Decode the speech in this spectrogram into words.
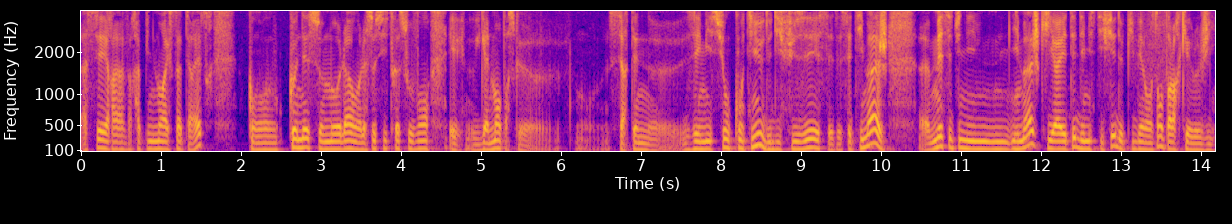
assez rapidement extraterrestre. Quand on connaît ce mot-là, on l'associe très souvent, et également parce que euh, certaines euh, émissions continuent de diffuser cette, image, mais c'est une image qui a été démystifiée depuis bien longtemps par l'archéologie.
